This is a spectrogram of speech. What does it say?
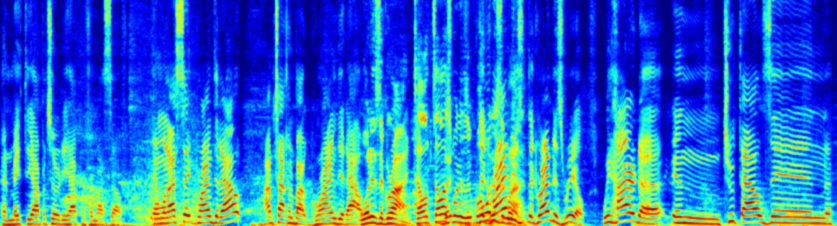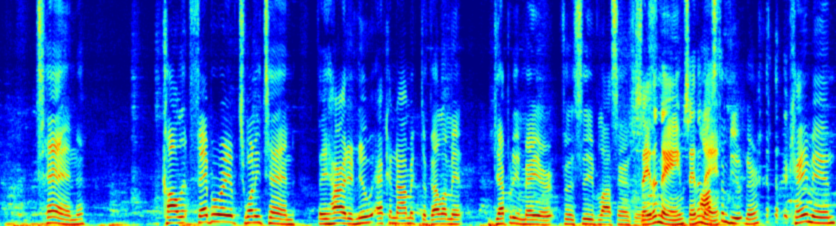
and make the opportunity happen for myself. And when I say grind it out, I'm talking about grind it out. what is the grind? Tell tell us what is it. What, the what is the grind grind? is the grind is real. We hired uh, in 2010, call it February of 2010. They hired a new economic development deputy mayor for the city of Los Angeles. say the name. Say the Austin name. Austin Beutner came in,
